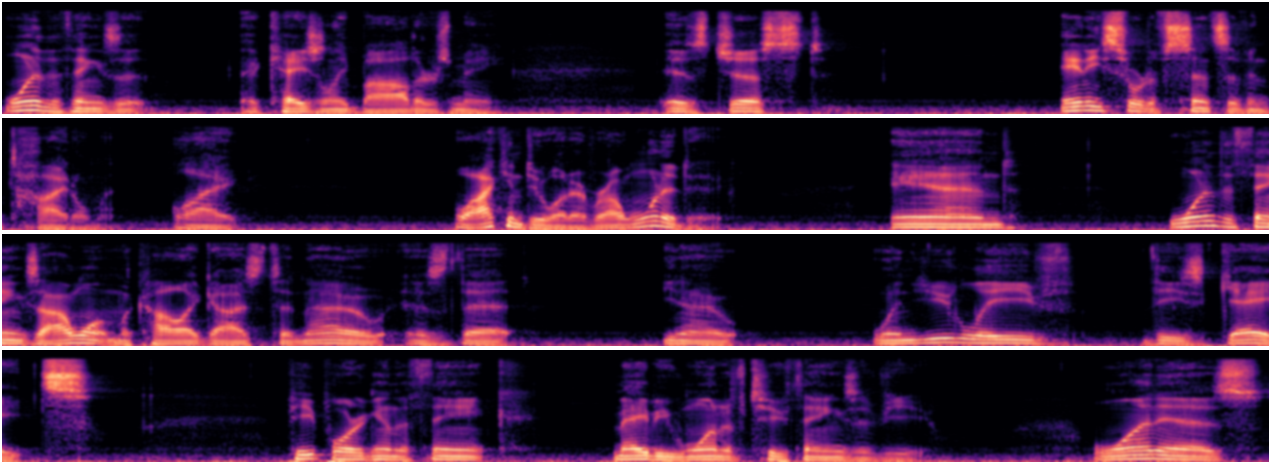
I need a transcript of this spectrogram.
one of the things that occasionally bothers me is just any sort of sense of entitlement. Like, well, I can do whatever I want to do. And one of the things I want McCallie guys to know is that, you know, when you leave these gates, people are going to think maybe one of two things of you. One is,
